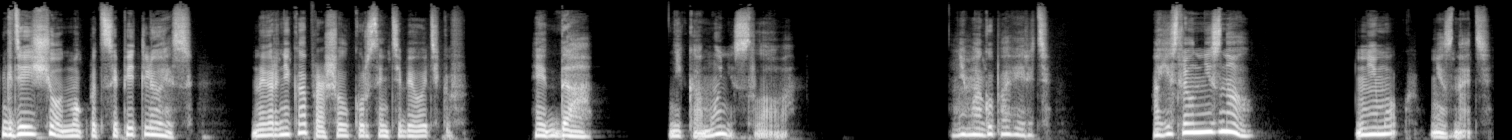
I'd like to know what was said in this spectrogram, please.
Где еще он мог подцепить Льюис? Наверняка прошел курс антибиотиков. И да, никому ни слова. Не могу поверить. А если он не знал? Не мог не знать.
